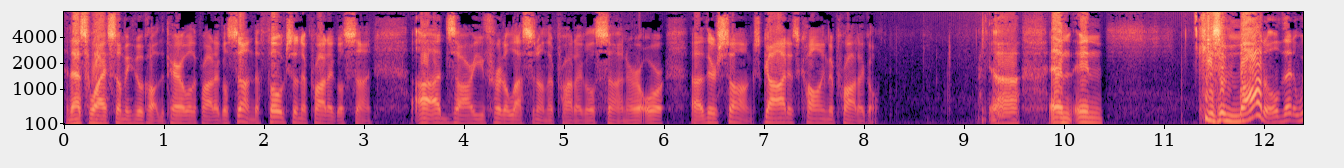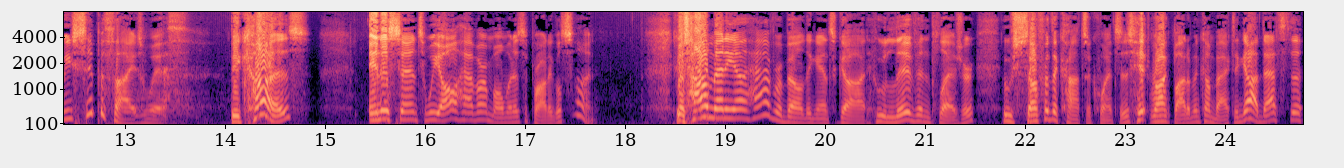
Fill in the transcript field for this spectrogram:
And that's why so many people call it the parable of the prodigal son. The folks on the prodigal son. Odds are you've heard a lesson on the prodigal son, or, or uh, their songs. God is calling the prodigal. Uh, and, and he's a model that we sympathize with. Because, in a sense, we all have our moment as a prodigal son. Because how many have rebelled against God, who live in pleasure, who suffer the consequences, hit rock bottom, and come back to God? That's the,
